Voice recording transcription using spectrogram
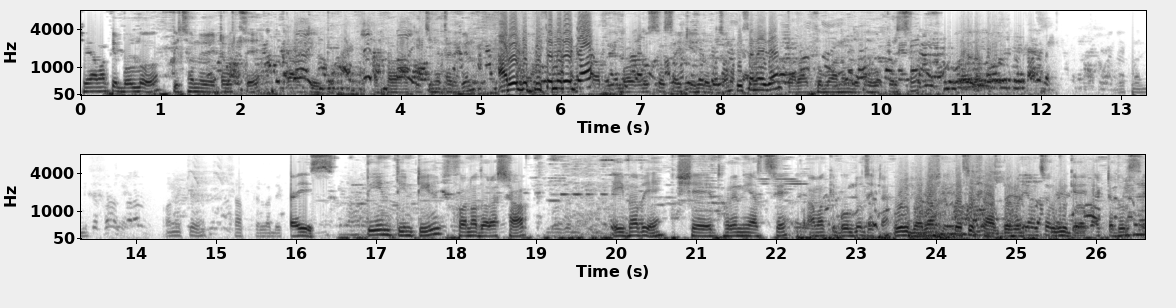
সে আমাকে বলল পিছনের এটা হচ্ছে। আপনারা আমাকে চিনে থাকবেন? আর ওই যে পিছনের এটা? সোসাইটির লোকজন পিছনে এটা? তারা খুব আনন্দ উপভোগ করছে। অনেকে সাপ খেলা দেখ গাইস তিন তিনটি ফনধরা সাপ এইভাবে সে ধরে নিয়ে আসছে। আমাকে বলল যেটা। ওরে বাবা পাহাড়ি দেখে। অঞ্চল থেকে একটা ধরছে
